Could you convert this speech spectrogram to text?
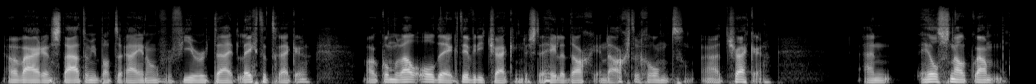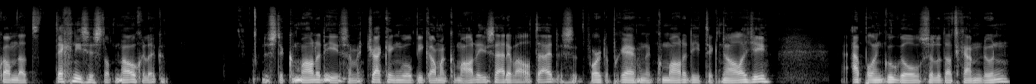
En we waren in staat om je batterij in ongeveer vier uur tijd leeg te trekken. Maar we konden wel all-day activity tracking, dus de hele dag in de achtergrond uh, tracken. En heel snel kwam, kwam dat, technisch is dat mogelijk. Dus de commodity, zeg maar, tracking will become a commodity, zeiden we altijd. Dus het wordt op een gegeven moment een commodity technology. Apple en Google zullen dat gaan doen.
